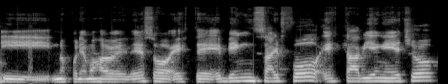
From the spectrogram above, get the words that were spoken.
y nos poníamos a ver eso. Este, es bien insightful, está bien hecho,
